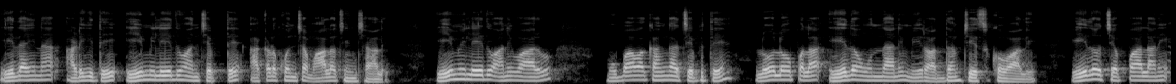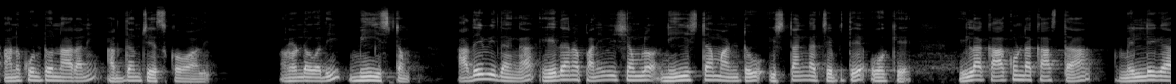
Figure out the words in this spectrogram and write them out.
ఏదైనా అడిగితే ఏమీ లేదు అని చెప్తే అక్కడ కొంచెం ఆలోచించాలి. ఏమీ లేదు అని వారు ముభావకంగా చెబితే లోపల ఏదో ఉందని మీరు అర్థం చేసుకోవాలి. ఏదో చెప్పాలని అనుకుంటున్నారని అర్థం చేసుకోవాలి. రెండవది మీ ఇష్టం. అదేవిధంగా ఏదైనా పని విషయంలో నీ ఇష్టం అంటూ ఇష్టంగా చెబితే ఓకే. ఇలా కాకుండా కాస్త మెల్లిగా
